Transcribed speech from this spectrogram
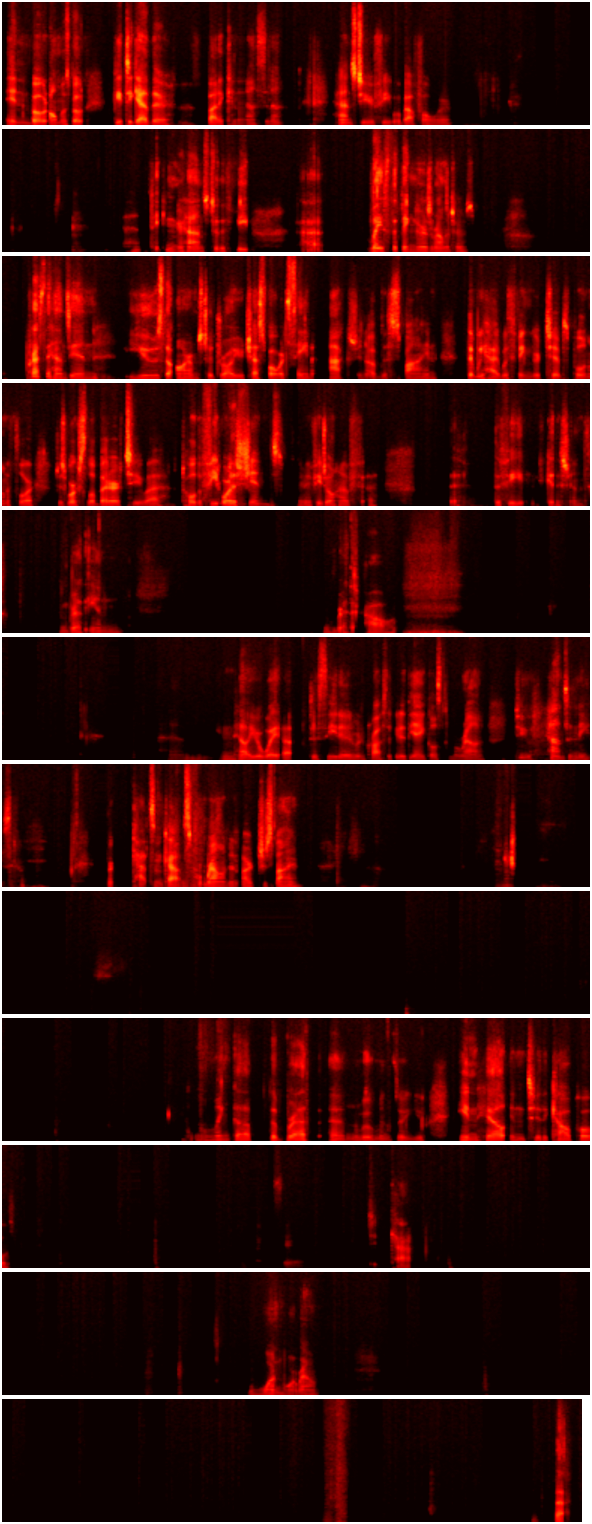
in boat, almost boat, feet together, Baddha Konasana. Hands to your feet will bow forward. And taking your hands to the feet, uh, lace the fingers around the toes. Press the hands in. Use the arms to draw your chest forward. Same action of the spine that we had with fingertips pulling on the floor. Just works a little better to uh, to hold the feet or the shins. And if you don't have uh, the feet, get the shins. And breath in. And breath out. And inhale your way up to seated. We're going to cross the feet at the ankles. Come around to hands and knees. For cats and cows, round and arch your spine. Link up the breath and the movement. So you inhale into the cow pose. Exhale to cat. One more round.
